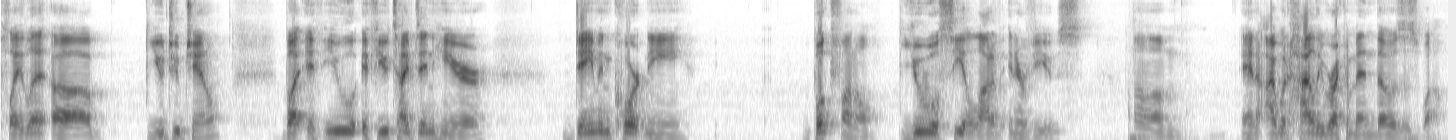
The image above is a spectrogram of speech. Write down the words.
playlist uh, YouTube channel. But if you if you typed in here Damon Courtney BookFunnel, you will see a lot of interviews. Um, and I would highly recommend those as well.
